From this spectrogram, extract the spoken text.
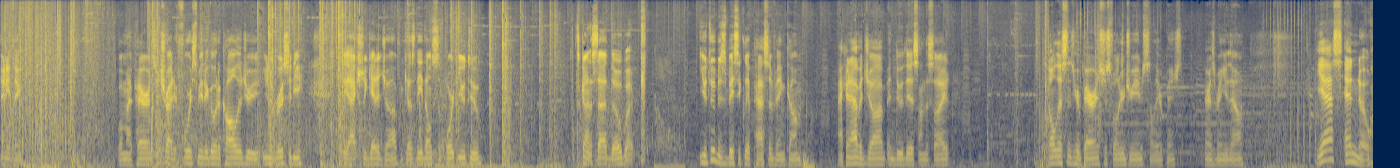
anything. Well, my parents have tried to force me to go to college or university to actually get a job because they don't support YouTube. It's kind of sad though, but YouTube is basically a passive income. I can have a job and do this on the side. Don't listen to your parents, just follow your dreams. Don't let your parents bring you down. Yes and no,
